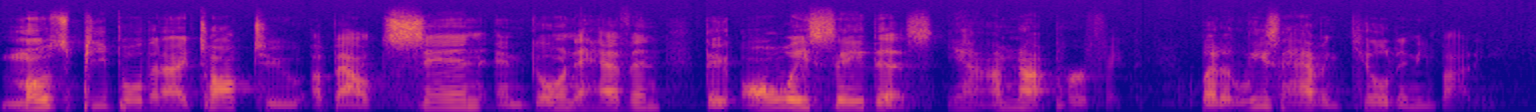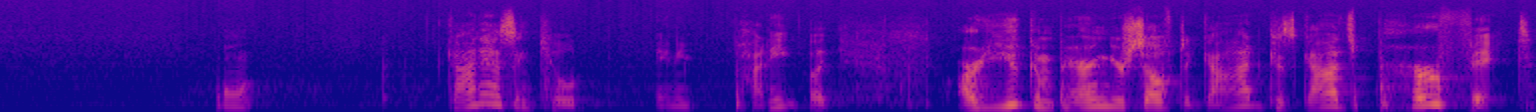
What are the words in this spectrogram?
most people that I talk to about sin and going to heaven, they always say this Yeah, I'm not perfect, but at least I haven't killed anybody. Well, God hasn't killed anybody. Like, are you comparing yourself to God? Because God's perfect.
